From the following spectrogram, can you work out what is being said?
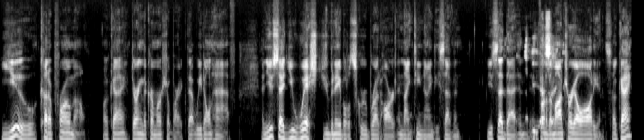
you cut a promo, okay, during the commercial break that we don't have, and you said you wished you'd been able to screw Bret Hart in 1997. You said that in, in front of the Montreal audience, okay?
